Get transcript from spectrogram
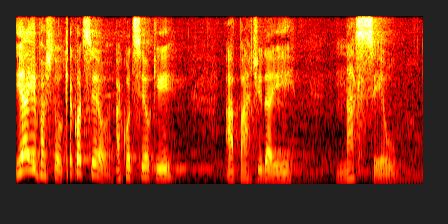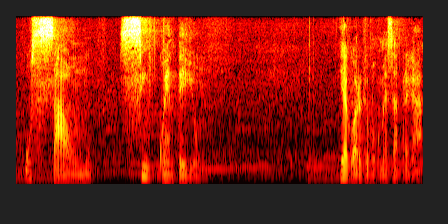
E aí, pastor, o que aconteceu? Aconteceu que, a partir daí, nasceu o Salmo 51. E agora que eu vou começar a pregar.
